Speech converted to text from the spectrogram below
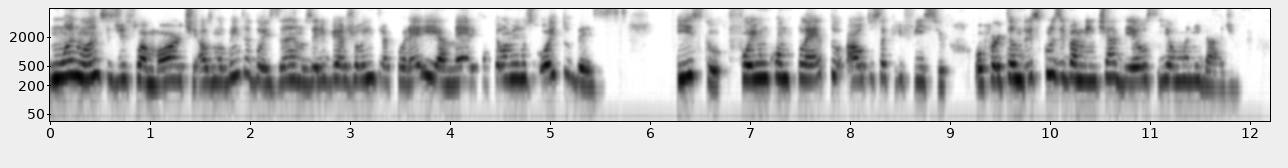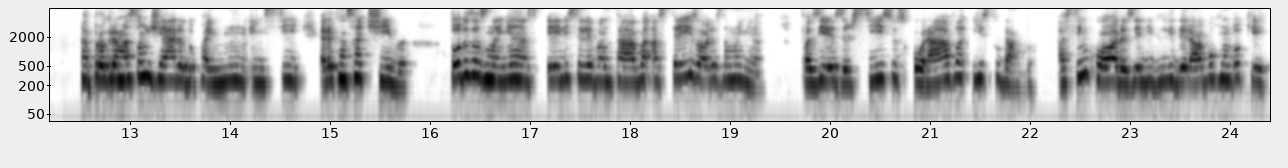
Um ano antes de sua morte, aos 92 anos, ele viajou entre a Coreia e a América pelo menos oito vezes. Isto foi um completo autossacrifício, ofertando exclusivamente a Deus e à humanidade. A programação diária do Pai Moon em si era cansativa. Todas as manhãs ele se levantava às três horas da manhã, fazia exercícios, orava e estudava. Às cinco horas, ele liderava o rondoque,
